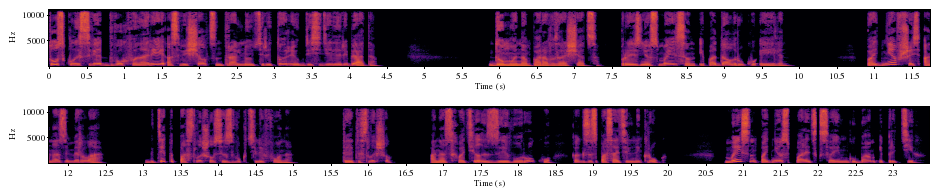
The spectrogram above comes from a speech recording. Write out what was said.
Тусклый свет двух фонарей освещал центральную территорию, где сидели ребята. «Думаю, нам пора возвращаться», — произнес Мейсон и подал руку Эйлин. Поднявшись, она замерла. Где-то послышался звук телефона. «Ты это слышал?» Она схватилась за его руку, как за спасательный круг. Мейсон поднес палец к своим губам и притих.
